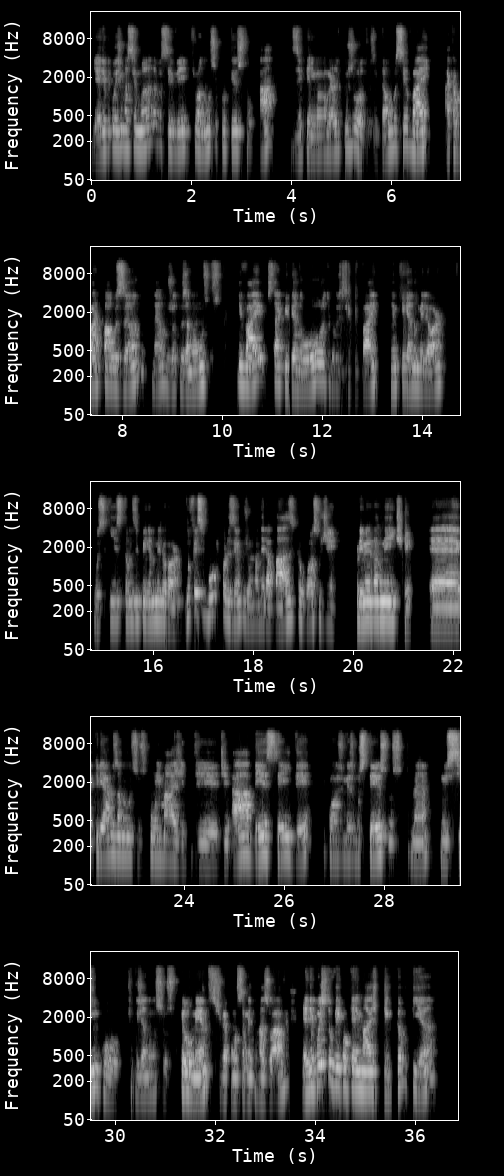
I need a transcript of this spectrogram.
E aí, depois de uma semana, você vê que o anúncio com o texto A desempenhou melhor do que os outros. Então, você vai acabar pausando né, os outros anúncios e vai estar criando outros e vai ranqueando melhor os que estão desempenhando melhor. No Facebook, por exemplo, de uma maneira básica, eu gosto de, primeiramente, é, criar os anúncios com imagem de, de A, B, C e D, com os mesmos textos, né? Uns cinco tipos de anúncios, pelo menos, se tiver com orçamento razoável. E aí, depois que tu vê qualquer imagem campeã,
